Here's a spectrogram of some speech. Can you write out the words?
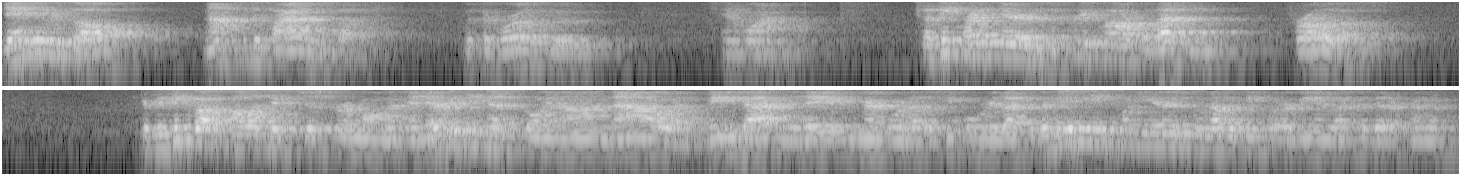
Daniel resolved not to defile himself with the royal food and wine. So I think right there, there's a pretty powerful lesson for all of us. if we think about politics just for a moment and everything that's going on now and maybe back in the day if you remember when other people were elected, or maybe in 20 years when other people are being elected that are kind of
